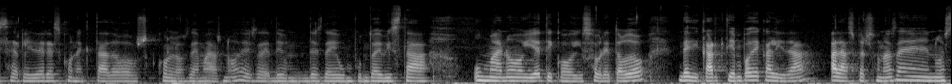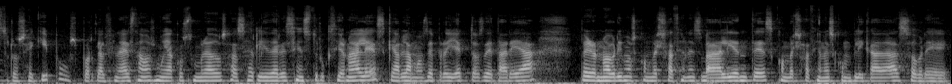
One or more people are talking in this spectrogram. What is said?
ser líderes conectados con los demás, ¿no? desde, un, desde un punto de vista humano y ético y sobre todo dedicar tiempo de calidad a las personas de nuestros equipos, porque al final estamos muy acostumbrados a ser líderes instruccionales, que hablamos de proyectos, de tarea, pero no abrimos conversaciones valientes, conversaciones complicadas sobre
